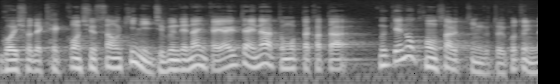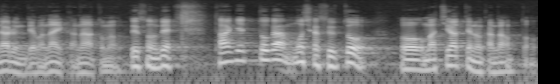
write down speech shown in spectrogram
ご一緒で結婚、出産を機に自分で何かやりたいなと思った方向けのコンサルティングということになるんではないかなと思います。ですので、ターゲットがもしかすると、間違ってるのかなと、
